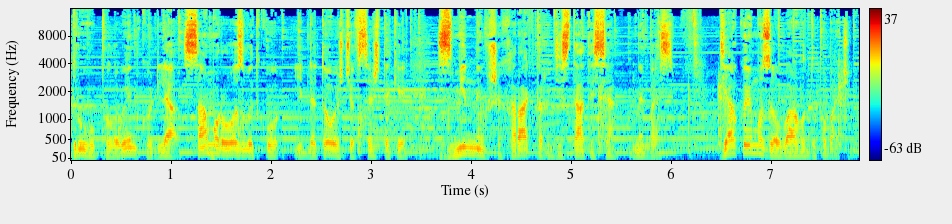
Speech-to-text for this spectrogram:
другу половинку для саморозвитку і для того, щоб все ж таки, змінивши характер, дістатися небес. Дякуємо за увагу. До побачення.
